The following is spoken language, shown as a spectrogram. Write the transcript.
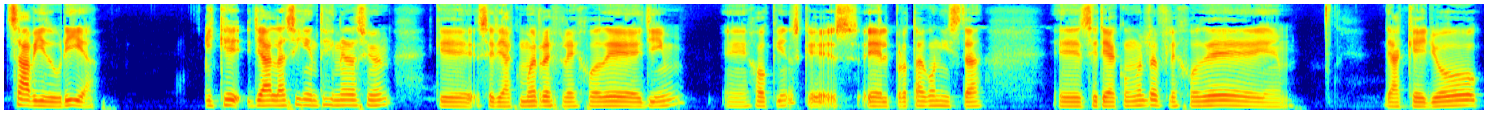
sabiduría. Y que ya la siguiente generación, que sería como el reflejo de Jim, eh, Hawkins, que es el protagonista, eh, sería como el reflejo de, de aquello,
